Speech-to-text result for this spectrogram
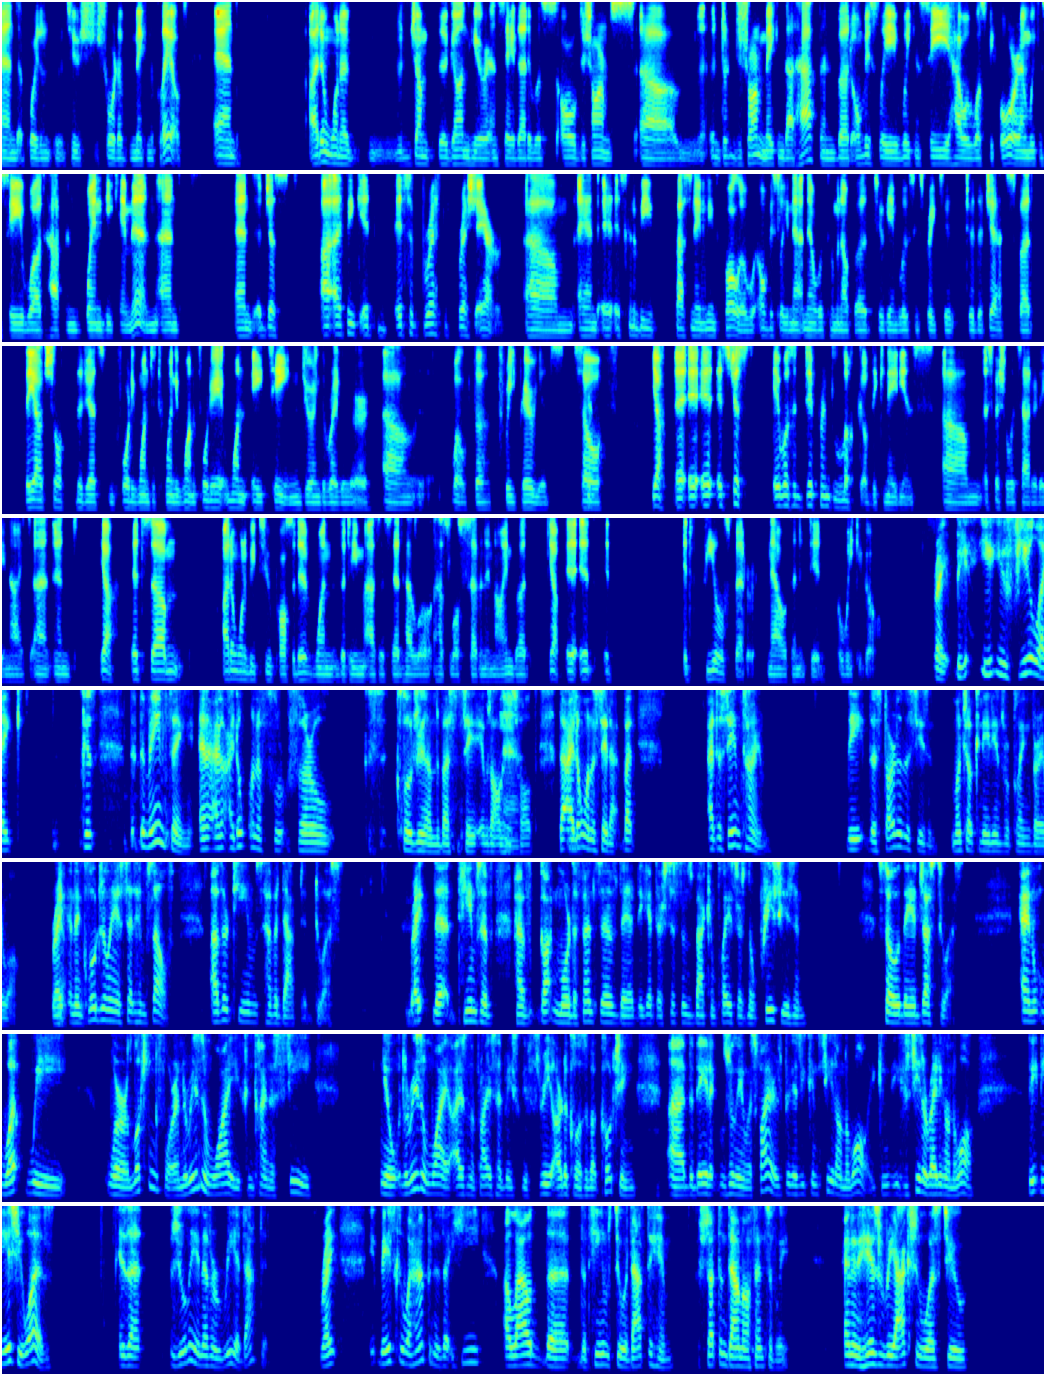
and a point two short of making the playoffs and I don't want to jump the gun here and say that it was all Ducharme's um, Ducharme making that happen, but obviously we can see how it was before, and we can see what happened when he came in, and and just I, I think it it's a breath of fresh air, um, and it, it's going to be fascinating to follow. Obviously now now we're coming off a two game losing streak to to the Jets, but they outshot the Jets 41 to 21, 48 1 18 during the regular, um, well, the three periods. So, yeah, it, it, it's just, it was a different look of the Canadiens, um, especially Saturday night. And, and yeah, it's, um, I don't want to be too positive when the team, as I said, has, has lost seven and nine, but yeah, it, it, it, it feels better now than it did a week ago. Right. You, you feel like because the, the, main thing, and I, I don't want to fl- throw Claude on the bus and say it was all his fault. That I don't want to say that, but at the same time, the the start of the season, Montreal Canadiens were playing very well, right? Yeah. And then Claude Julien said himself, other teams have adapted to us, hmm. right? The teams have have gotten more defensive. They they get their systems back in place. There's no preseason, so they adjust to us. And what we were looking for. And the reason why you can kind of see, you know, the reason why Eyes on the Prize had basically three articles about coaching uh, the day that Julien was fired is because you can see it on the wall. You can you can see the writing on the wall. The the issue was is that Julien never readapted, right? It, basically, what happened is that he allowed the the teams to adapt to him, shut them down offensively, and then his reaction was to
